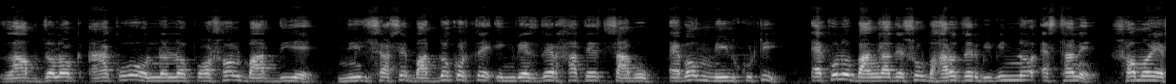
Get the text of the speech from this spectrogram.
লাভজনক আঁক ও অন্যান্য ফসল বাদ দিয়ে নীল শ্বাসে বাধ্য করতে ইংরেজদের হাতে চাবুক এবং নীলকুঠি এখনও বাংলাদেশ ও ভারতের বিভিন্ন স্থানে সময়ের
